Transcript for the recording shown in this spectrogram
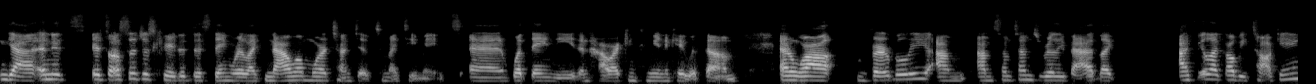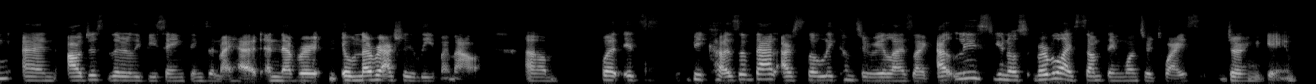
yeah, and it's it's also just created this thing where like now I'm more attentive to my teammates and what they need and how I can communicate with them. And while verbally I'm I'm sometimes really bad, like I feel like I'll be talking and I'll just literally be saying things in my head and never it'll never actually leave my mouth. Um, but it's because of that, I've slowly come to realize like at least, you know, verbalize something once or twice during a game.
